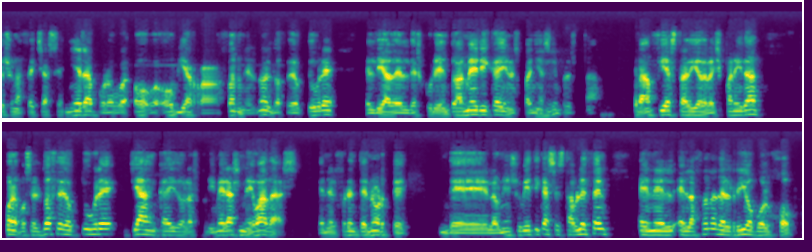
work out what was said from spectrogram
es una fecha señera por obvias razones, ¿no? El 12 de octubre, el día del descubrimiento de América, y en España siempre es una gran fiesta, Día de la Hispanidad. Bueno, pues el 12 de octubre ya han caído las primeras nevadas en el frente norte de la Unión Soviética, se establecen en, en la zona del río Volkhov,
